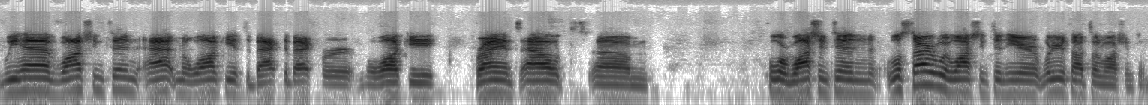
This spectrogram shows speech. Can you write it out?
We have Washington at Milwaukee. It's a back to back for Milwaukee. Bryant's out. Um, for Washington. We'll start with Washington here. What are your thoughts on Washington?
